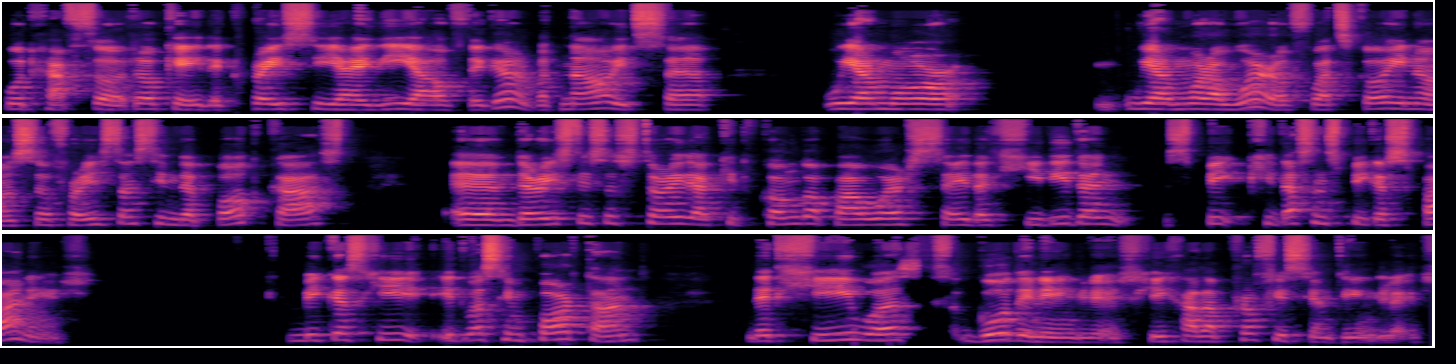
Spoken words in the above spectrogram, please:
would have thought, okay, the crazy idea of the girl, but now it's uh, we are more we are more aware of what's going on. So, for instance, in the podcast, um, there is this story that Kid Congo Powers say that he didn't speak, he doesn't speak Spanish because he it was important that he was good in English. He had a proficient English,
